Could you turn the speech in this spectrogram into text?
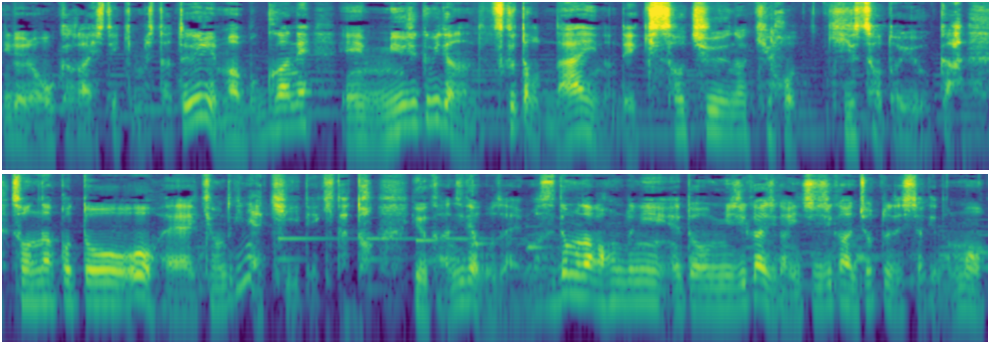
いろいろお伺いしてきました。というより、まあ僕がね、えーミュージックビデオなんて作ったことないので、基礎中の基本、基礎というか、そんなことを、えー基本的には聞いてきたという感じでございます。でもなんか本当に、えっ、と、短い時間、1時間ちょっとでしたけども、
